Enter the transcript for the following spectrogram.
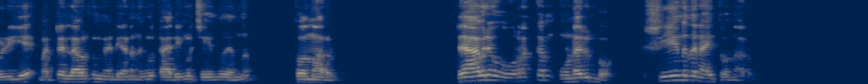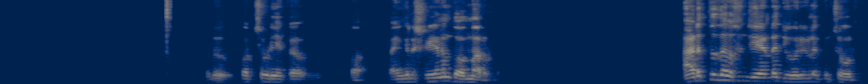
ഒഴികെ മറ്റെല്ലാവർക്കും വേണ്ടിയാണ് നിങ്ങൾ കാര്യങ്ങൾ ചെയ്യുന്നത് എന്ന് തോന്നാറുണ്ട്. രാവിലെ ഉറക്കം ഉണരുമ്പോൾ ക്ഷീണിതനായി തോന്നാറുണ്ട് ഒരു കുറച്ചുകൂടിയൊക്കെ ഭയങ്കര ക്ഷീണം തോന്നാറുണ്ട്. അടുത്ത ദിവസം ചെയ്യേണ്ട ജോലികളെ കുറിച്ച് ഓർത്തു.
